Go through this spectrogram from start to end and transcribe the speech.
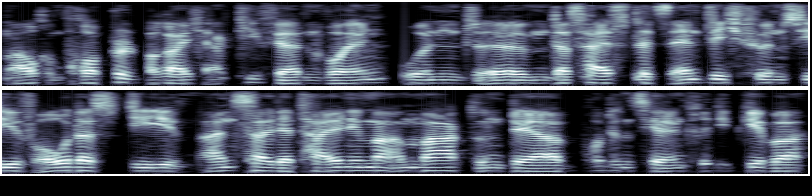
auch im Corporate-Bereich aktiv werden wollen. Und ähm, das heißt letztendlich für einen CFO, dass die Anzahl der Teilnehmer am Markt und der potenziellen Kreditgeber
